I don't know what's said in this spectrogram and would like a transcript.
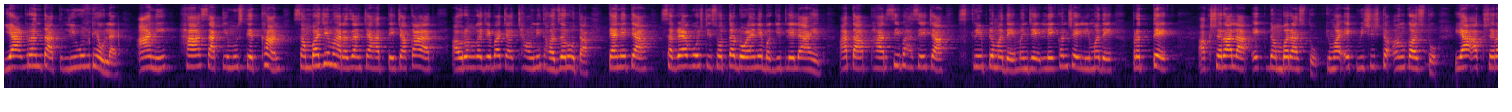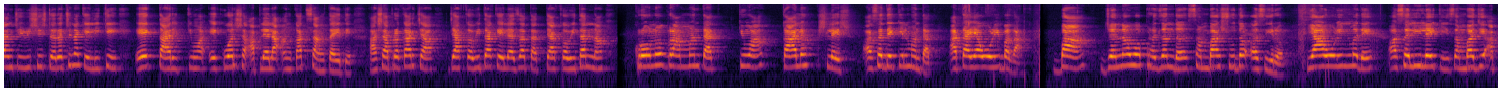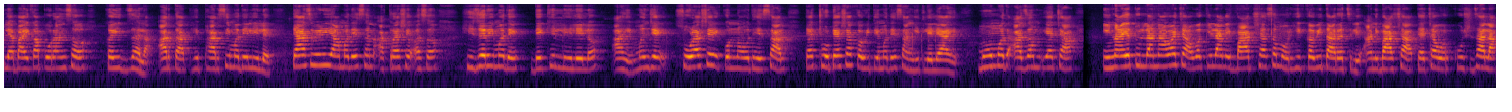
या ग्रंथात लिहून ठेवलाय. आणि हा साकी मुस्तेद खान संभाजी महाराजांच्या हत्येच्या काळात औरंगजेबाच्या छावणीत हजर होता. त्याने त्या सगळ्या गोष्टी स्वतः डोळ्याने बघितलेल्या आहेत. आता फारसी भाषेच्या स्क्रिप्टमध्ये म्हणजे लेखनशैलीमध्ये प्रत्येक अक्षराला एक नंबर असतो किंवा एक विशिष्ट अंक असतो. या अक्षरांची विशिष्ट रचना केली की एक तारीख किंवा एक वर्ष आपल्याला अंकात सांगता येते. अशा प्रकारच्या ज्या कविता केल्या जातात त्या कवितांना क्रोनोग्राम म्हणतात किंवा कालश्लेष असं देखील म्हणतात. आता या ओळी बघा. बा जन व प्रजंद संभाशुद असिर. या ओळींमध्ये असं लिहिलंय की संभाजी आपल्या बायका पोरांसह कैद झाला. अर्थात हे फारसीमध्ये लिहिलं आहे त्याचवेळी यामध्ये सन अकराशे असं हिजरीमध्ये देखील लिहिलेलं आहे. म्हणजे सोळाशे एकोणनव्वद हे साल त्या छोट्याशा कवितेमध्ये सांगितलेले आहे. मोहम्मद आझम याच्या इनायतुल्ला नावाच्या वकिलाने बादशाहसमोर ही कविता रचली आणि बादशाह त्याच्यावर खुश झाला.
